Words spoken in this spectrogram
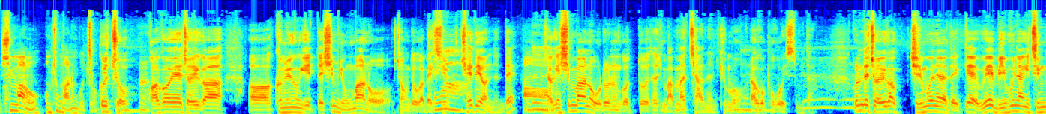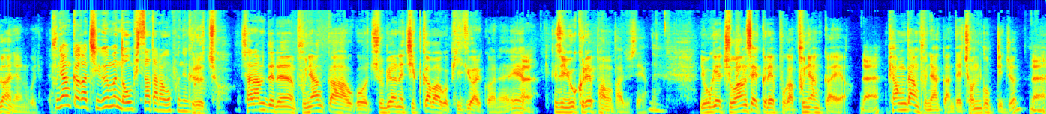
10만 호 엄청 많은 거죠. 그렇죠. 음. 과거에 저희가 어, 금융위기 때 16만 호 정도가 맥시멈 와. 최대였는데 아. 네. 자기 10만 호 오르는 것도 사실 만만치 않은 규모라고 네. 보고 있습니다. 음. 그런데 저희가 질문해야 될 게 왜 미분양이 증가하냐는 거죠. 분양가가 지금은 너무 비싸다라고 보는 거. 그렇죠. 사람들은 분양가하고 주변의 집값하고 비교할 거 아니에요. 네. 그래서 요 그래프 한번 봐주세요. 네. 요게 주황색 그래프가 분양가예요. 네. 평당 분양가인데 전국 기준. 네.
